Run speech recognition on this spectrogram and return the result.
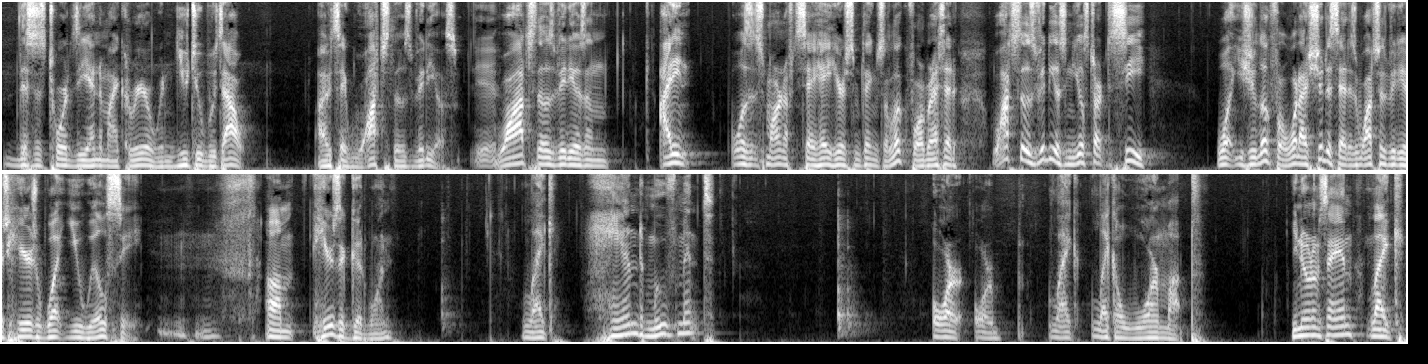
this is towards the end of my career when YouTube was out. I would say watch those videos. Yeah. Watch those videos and I didn't wasn't smart enough to say, "Hey, here's some things to look for," but I said, "Watch those videos and you'll start to see what you should look for." What I should have said is, "Watch those videos. Here's what you will see." Um, here's a good one. Like hand movement or or like like a warm up. You know what I'm saying? Like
